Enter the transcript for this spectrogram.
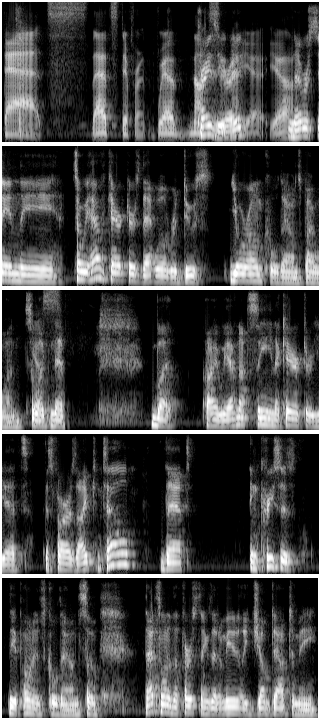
That's that's different. We have not Crazy, seen right? that yet. Yeah. Never seen the. So we have characters that will reduce your own cooldowns by one. So Yes. like Nev. But I we have not seen a character yet, as far as I can tell, that increases the opponent's cooldown. So that's one of the first things that immediately jumped out to me.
